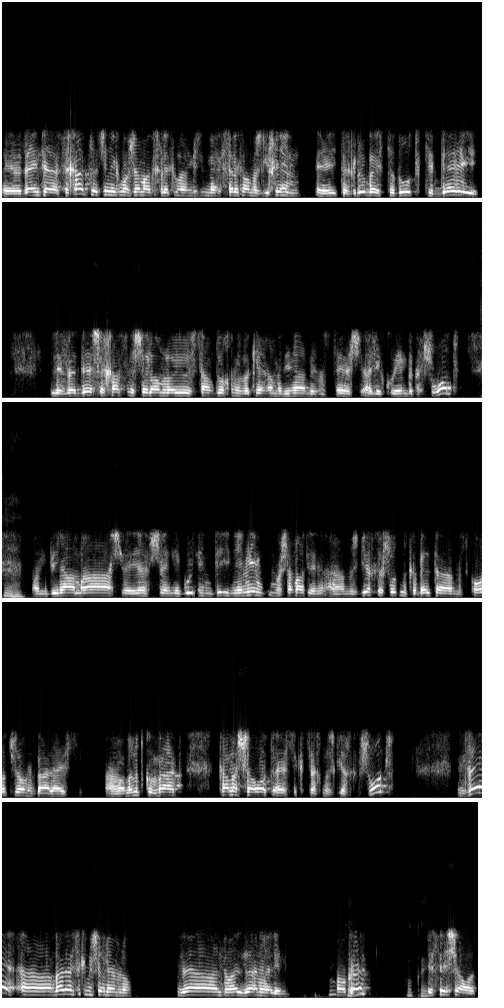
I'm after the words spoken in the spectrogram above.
זה אינטרס אחד, מצד שני, כמו שאמרת, חלק מהמשגיחים התאגדו בהסתדרות כדי לוודא שחס ושלום לא ייושם דוח מבקר המדינה בנושא הליקויים בכשרות. כן. המדינה אמרה שיש ניגוד עניינים, כמו שאמרתי, המשגיח כשרות מקבל את המשכורת שלו מבעל העסק. הרבנות קובעת כמה שעות העסק צריך משגיח כשרות, ובעל העסק משלם לו. זה הנהלים, אוקיי? אוקיי? לפי שעות.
